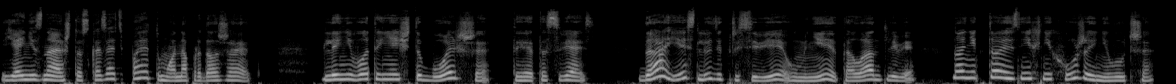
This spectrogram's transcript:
Я не знаю, что сказать, поэтому она продолжает. Для него ты нечто большее, ты — это связь. Да, есть люди красивее, умнее, талантливее, но никто из них не хуже и не лучше,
